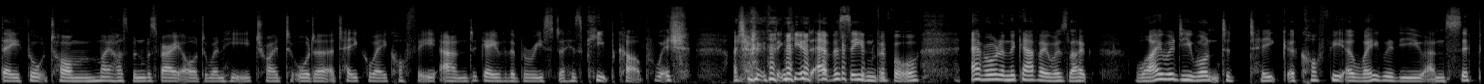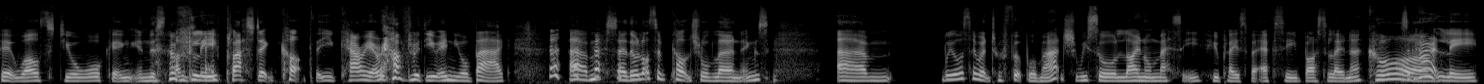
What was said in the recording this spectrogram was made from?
they thought Tom, my husband, was very odd when he tried to order a takeaway coffee and gave the barista his keep cup, which I don't think he had ever seen before. Everyone in the cafe was like, why would you want to take a coffee away with you and sip it whilst you're walking in this ugly plastic cup that you carry around with you in your bag? Um, so there were lots of cultural learnings. Um, we also went to a football match. We saw Lionel Messi, who plays for FC Barcelona. Cool. He's apparently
